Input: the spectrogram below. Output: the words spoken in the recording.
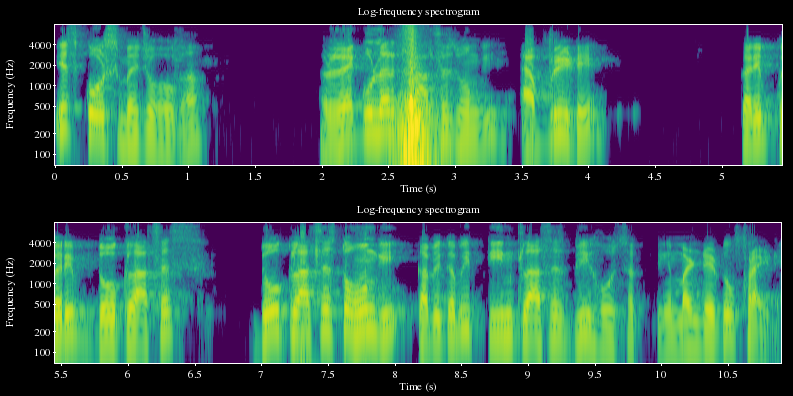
इस कोर्स में जो होगा रेगुलर क्लासेस होंगी एवरी डे करीब करीब दो क्लासेस दो क्लासेस तो होंगी, कभी कभी तीन क्लासेस भी हो सकती है Monday to Friday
